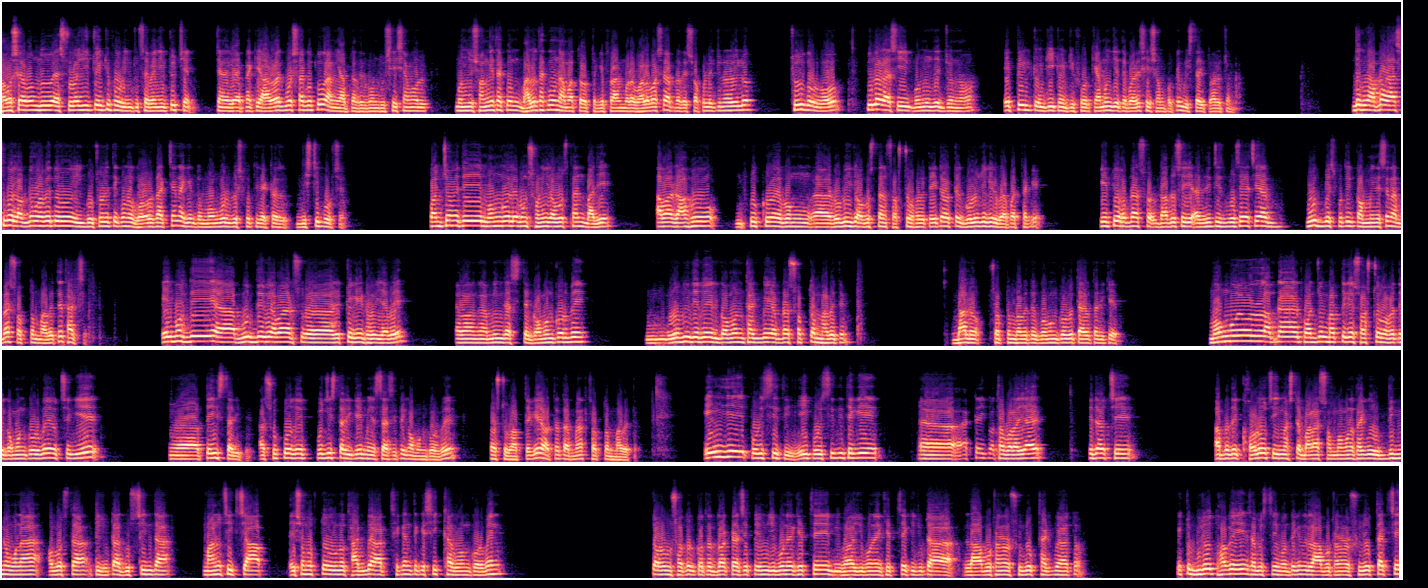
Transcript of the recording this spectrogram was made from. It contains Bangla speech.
নমস্কার বন্ধু astrology twenty four into seven YouTube চ্যানেলে আপনাকে আরও একবার স্বাগত। আমি আপনাদের বন্ধু শেষ আমল বন্ধুর সঙ্গে থাকুন, ভালো থাকুন। আমার তরফ থেকে প্রাণ ভরা ভালোবাসা আপনাদের সকলের জন্য রইল। শুরু করব তুলা রাশির বন্ধুদের জন্য। এপ্রিল টোয়েন্টি টোয়েন্টি ফোর কেমন যেতে পারে সে সম্পর্কে বিস্তারিত আলোচনা। দেখুন, আপনার রাশি বা লগ্নভাবে তো এই গোচরেতে কোনো ঘর থাকছে না, কিন্তু মঙ্গল বৃহস্পতির একটা দৃষ্টি পড়ছে। পঞ্চমেতে মঙ্গল এবং শনির অবস্থান বাজে। আবার রাহু শুক্র এবং রবির অবস্থান ষষ্ঠ হবে তো এটাও একটা গোলযোগের ব্যাপার থাকে। কিন্তু আপনার দ্বাদশে অ্যাজ ইট ইজ বসে আছে আর বুধ বৃহস্পতির কম্বিনেশন আপনার সপ্তম ভাবেতে থাকছে। এর মধ্যে আহ, বুধ দেব আবার রেক্টোগেট হয়ে যাবে এবং মীন রাশিতে গমন করবে। উম, রবি দেবের গমন থাকবে আপনার সপ্তম ভাবেতে ভালো সপ্তম ভাবেতে গমন করবে তেরো তারিখে। মঙ্গল আপনার পঞ্চম ভাব থেকে ষষ্ঠ ভাবেতে গমন করবে হচ্ছে গিয়ে তেইশ তারিখে। আর শুক্রদেব পঁচিশ তারিখে মেষ রাশিতে গমন করবে ষষ্ঠ ভাব থেকে, অর্থাৎ আপনার সপ্তম ভাবেতে এই যে পরিস্থিতি, এই পরিস্থিতি থেকে একটাই কথা বলা যায়, সেটা হচ্ছে আপনাদের খরচ এই মাসটা বাড়ার সম্ভাবনা থাকবে উদ্বিগ্নমনা অবস্থা, কিছুটা দুশ্চিন্তা, মানসিক চাপ, এই সমস্তগুলো থাকবে আর সেখান থেকে শিক্ষা গ্রহণ করবেন। চরম সতর্কতার দরকার আছে প্রেম জীবনের ক্ষেত্রে, বিবাহ জীবনের ক্ষেত্রে কিছুটা লাভ ওঠানোর সুযোগ থাকবে হয়তো। একটু বিরোধ হবে স্বামী স্ত্রীর মধ্যে, কিন্তু লাভ ওঠানোর সুযোগ থাকছে।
